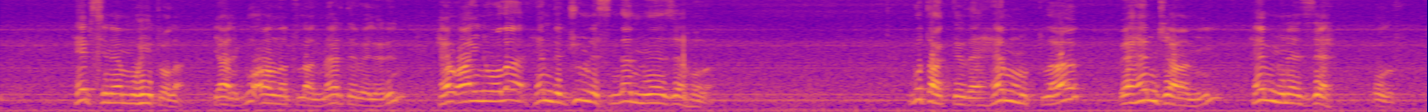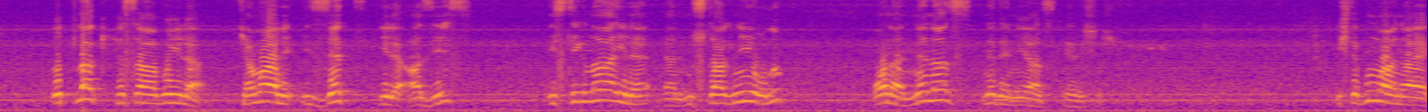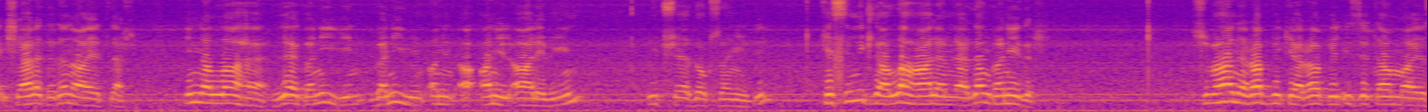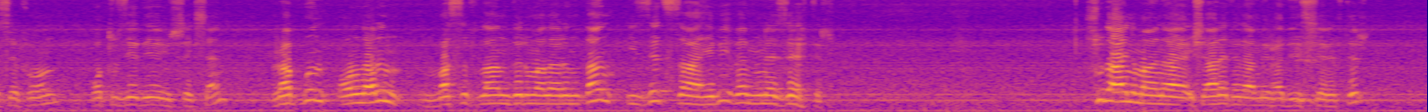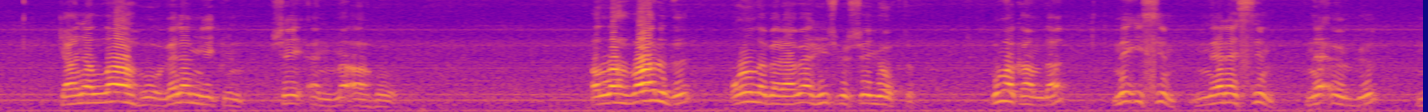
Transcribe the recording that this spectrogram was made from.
hepsine muhit ola. Yani bu anlatılan mertebelerin hem aynı ola hem de cümlesinden münezzeh ola. Bu takdirde hem mutlak ve hem cami hem münezzeh olur. Itlak hesabıyla kemali izzet ile aziz, istigna ile yani müstagni olup ona ne naz ne de niyaz erişir. İşte bu manaya işaret eden ayetler. İnna Allahe le ganiyyin ganiyyun anil, anil alemin 3'e 97 Kesinlikle Allah alemlerden ganidir. Sübhane Rabbike Rabbil İzzet Amma Yasefun 37'ye 180 Rabbin onların vasıflandırmalarından izzet sahibi ve münezzehtir. Şu da aynı manaya işaret eden bir hadis-i şeriftir. Kânellâhu ve lem yekün şey'en me'ahu. Allah vardı, onunla beraber hiçbir şey yoktu. Bu makamda ne isim, ne resim, ne övgü,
